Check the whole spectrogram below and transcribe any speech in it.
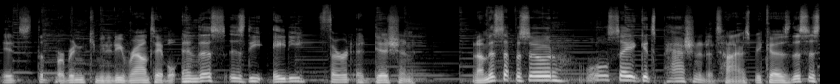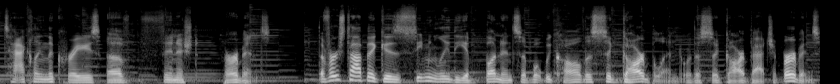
It's the Bourbon Community Roundtable, and this is the 83rd edition. And on this episode, we'll say it gets passionate at times because this is tackling the craze of finished bourbons. The first topic is seemingly the abundance of what we call the cigar blend or the cigar batch of bourbons.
